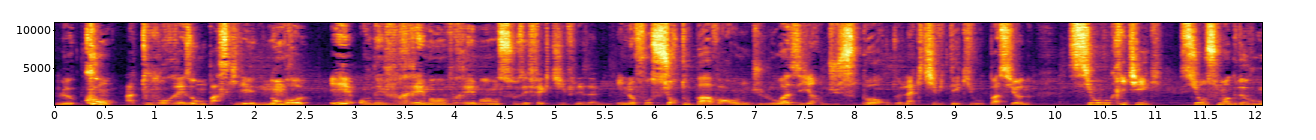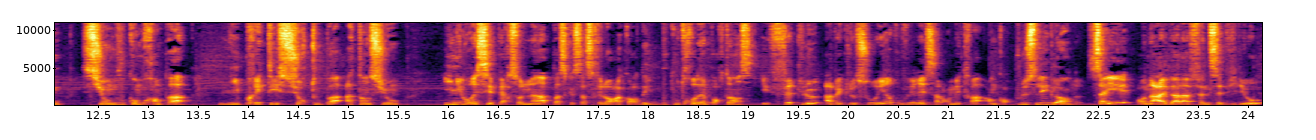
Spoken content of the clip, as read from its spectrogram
Le con a toujours raison parce qu'il est nombreux. Et on est vraiment, vraiment en sous-effectif, les amis. Il ne faut surtout pas avoir honte du loisir, du sport, de l'activité qui vous passionne. Si on vous critique, si on se moque de vous, si on ne vous comprend pas, n'y prêtez surtout pas attention ignorez ces personnes-là parce que ça serait leur accorder beaucoup trop d'importance et faites-le avec le sourire, vous verrez, ça leur mettra encore plus les glandes. Ça y est, on arrive à la fin de cette vidéo,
